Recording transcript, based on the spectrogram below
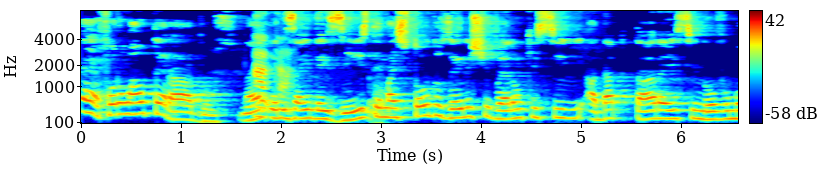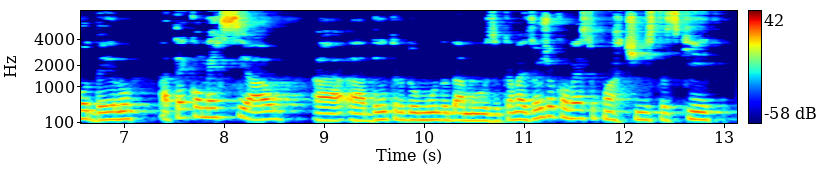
É, foram alterados, né? Ah, tá. Eles ainda existem, mas todos eles tiveram que se adaptar a esse novo modelo, até comercial, a, a, dentro do mundo da música, mas hoje eu converso com artistas que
